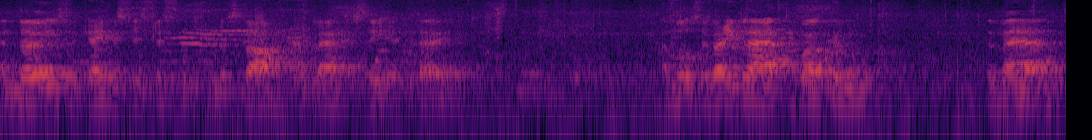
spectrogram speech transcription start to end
and those who gave us the assistance from the start, I'm glad to see here today. I'm also very glad to welcome the Mayor,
